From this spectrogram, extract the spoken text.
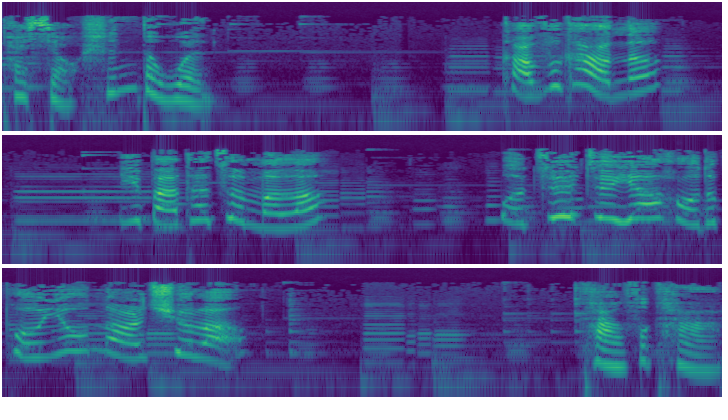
他小声的问。卡夫卡呢？你把他怎么了？我最最要好的朋友哪儿去了？卡夫卡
